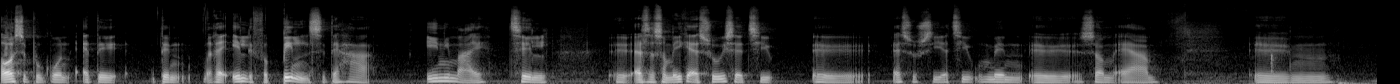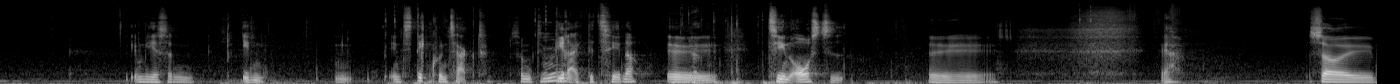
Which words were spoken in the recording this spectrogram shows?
også på grund af det, den reelle forbindelse, det har inde i mig til, øh, altså som ikke er associativ, øh, associativ, men øh, som er øh, mere sådan en, en stikkontakt, som mm. direkte tænder øh, ja. til en årstid. Øh, ja. Så øh,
